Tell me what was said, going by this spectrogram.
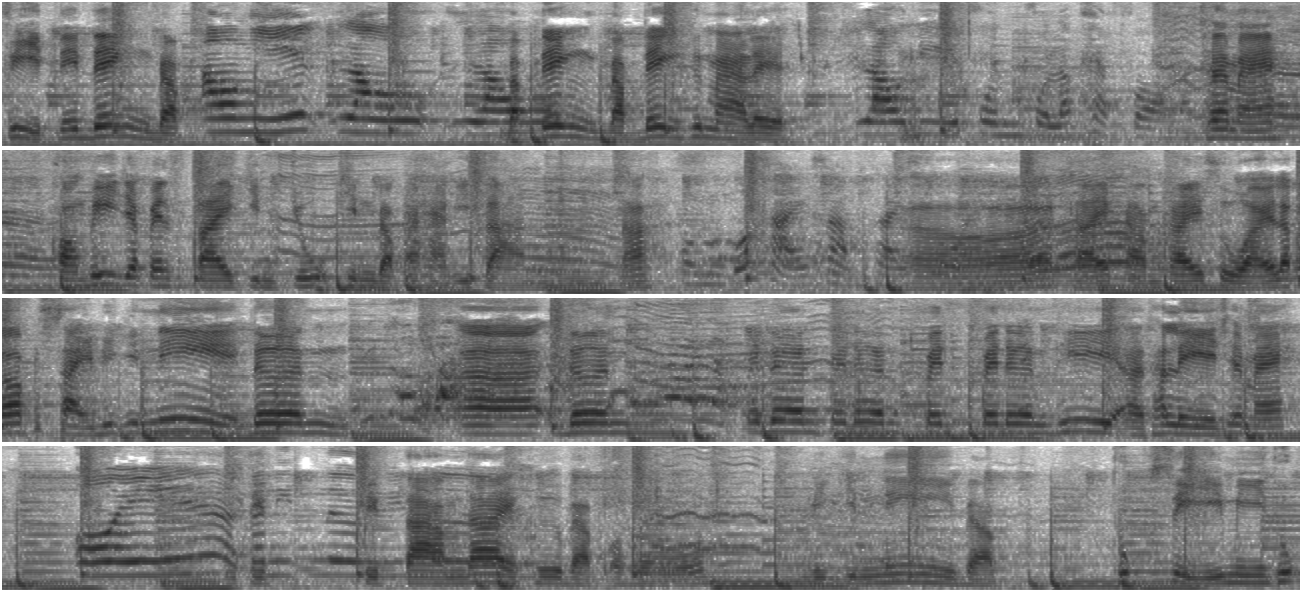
ฟีดนี่เด้งแบบเอางี้เราเราแบบเด้งแบบเด้งขึ้นมาเลย เราดีคนคนละแพลตฟอร์มอะใช่ไหม เออของพี่จะเป็นสไตล์กินจุกินแบบอาหารอีสานอืมนะของหนูก็ขายขำขายสอ๋อวยขายขำขายสวยแล้วก็ใส่บิกินี่เดินเอ่อเดินไปเดินไปเดินไปไปเดินที่เอ่อทะเลใช่ไหม โอ้ยติก็ดนิดนึงติดตามได้คือแบบ โอ้โหบิกินี่แบบทุกสีมีทุก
